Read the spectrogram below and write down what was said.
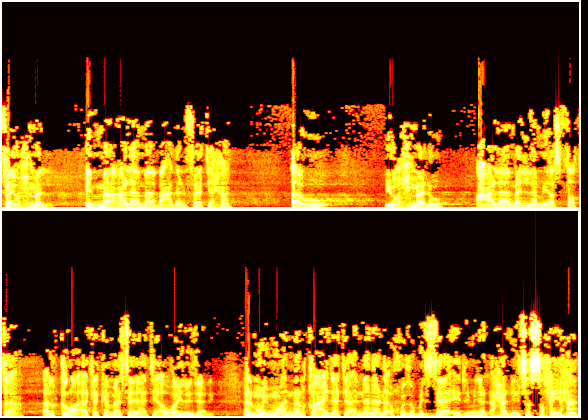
فيحمل إما على ما بعد الفاتحة أو يحمل على من لم يستطع القراءة كما سيأتي أو غير ذلك. المهم أن القاعدة أننا نأخذ بالزائد من الأحاديث الصحيحة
